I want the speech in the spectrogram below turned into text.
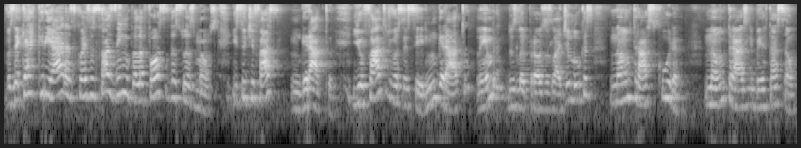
Você quer criar as coisas sozinho, pela força das suas mãos. Isso te faz ingrato. E o fato de você ser ingrato, lembra dos leprosos lá de Lucas, não traz cura, não traz libertação,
